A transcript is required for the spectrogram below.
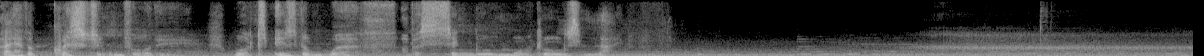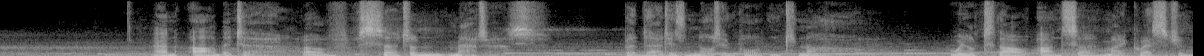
I have a question for thee. What is the worth of a single mortal's life? An arbiter of certain matters. But that is not important now. Wilt thou answer my question?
